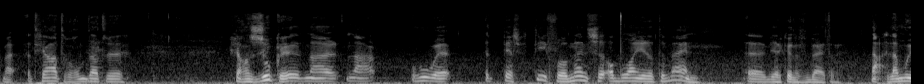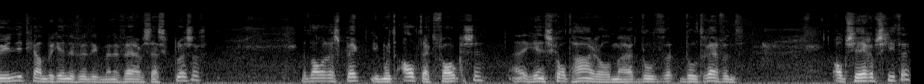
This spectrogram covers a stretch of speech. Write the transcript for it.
Maar het gaat erom dat we gaan zoeken naar, naar hoe we het perspectief voor mensen op langere termijn uh, weer kunnen verbeteren. Nou, dan moet je niet gaan beginnen, vind ik, met een 65-plusser. Met alle respect, je moet altijd focussen. Geen schot hagel, maar doeltreffend op scherp schieten.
